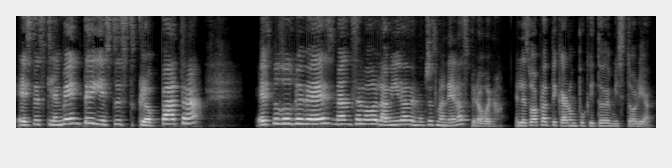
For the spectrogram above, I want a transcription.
Este es Clemente y esto es Cleopatra. Estos dos bebés me han salvado la vida de muchas maneras, pero bueno, les voy a platicar un poquito de mi historia.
